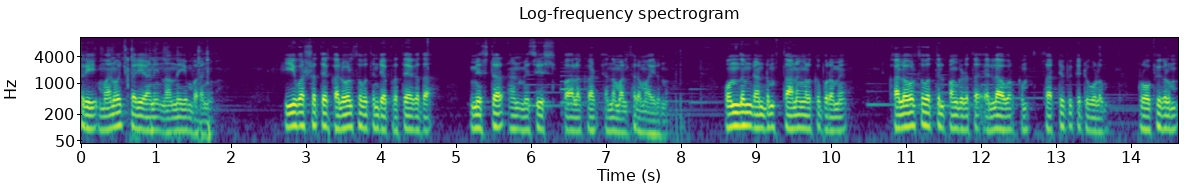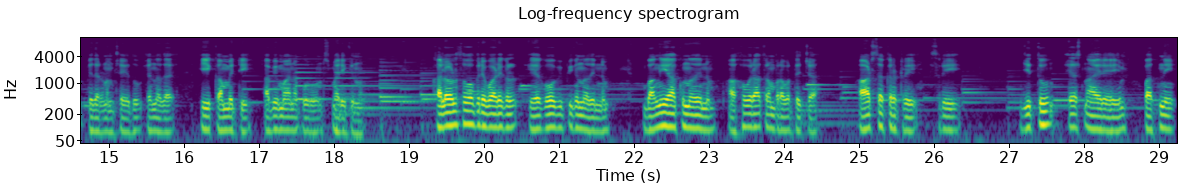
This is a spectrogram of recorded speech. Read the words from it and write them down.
ശ്രീ മനോജ് പരിയാണി നന്ദിയും പറഞ്ഞു. ഈ വർഷത്തെ കലോത്സവത്തിന്റെ പ്രത്യേകത മിസ്റ്റർ ആൻഡ് മിസ്സിസ് പാലക്കാട് എന്ന മത്സരമായിരുന്നു. ഒന്നും രണ്ടും സ്ഥാനങ്ങൾക്ക് പുറമെ കലോത്സവത്തിൽ പങ്കെടുത്ത എല്ലാവർക്കും സർട്ടിഫിക്കറ്റുകളും ട്രോഫികളും വിതരണം ചെയ്തു എന്നത് ഈ കമ്മിറ്റി അഭിമാനപൂർവം സ്മരിക്കുന്നു. കലോത്സവ പരിപാടികൾ ഏകോപിപ്പിക്കുന്നതിനും ഭംഗിയാക്കുന്നതിനും അഹോരാത്രം പ്രവർത്തിച്ച art secretary Shri Jithu S നായരെയും പത്നി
